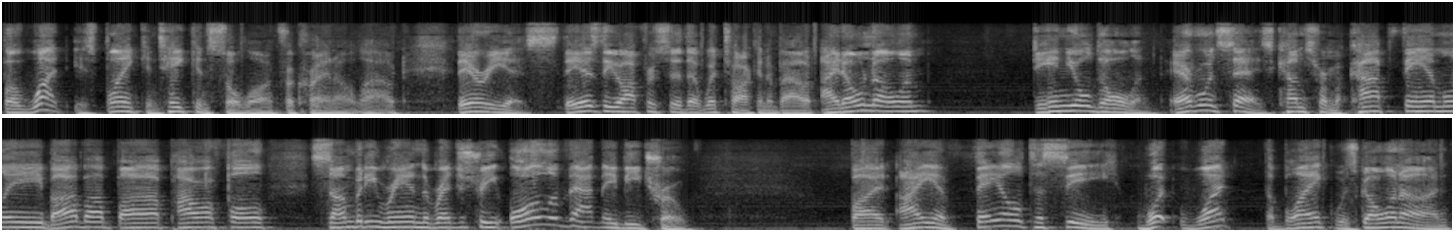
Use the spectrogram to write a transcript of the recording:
But what is blank and taking so long for crying out loud? There he is. There's the officer that we're talking about. I don't know him. Daniel Dolan. Everyone says comes from a cop family, blah, blah, blah, powerful. Somebody ran the registry. All of that may be true. But I have failed to see what what the blank was going on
